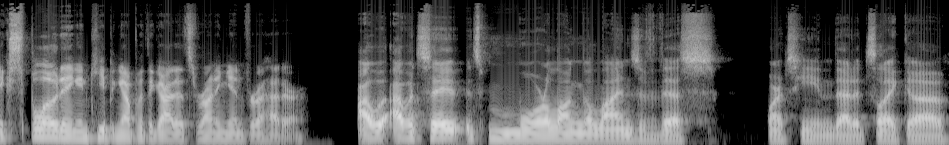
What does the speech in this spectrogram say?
exploding and keeping up with the guy that's running in for a header? I, w- I would say it's more along the lines of this, Martine, that it's like a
